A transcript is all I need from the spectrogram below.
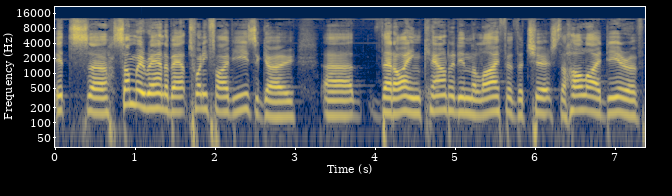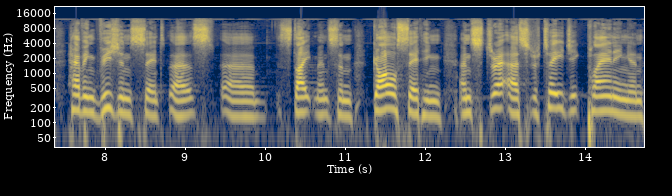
It's uh, somewhere around about 25 years ago uh, that I encountered in the life of the church the whole idea of having vision set, uh, uh statements and goal setting and stra- uh, strategic planning and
